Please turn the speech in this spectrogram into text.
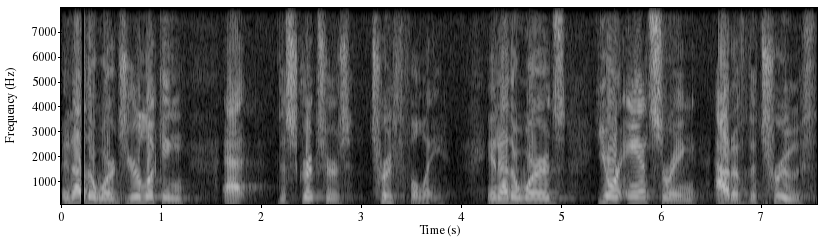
In other words, you're looking at the scriptures truthfully. In other words, you're answering out of the truth,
